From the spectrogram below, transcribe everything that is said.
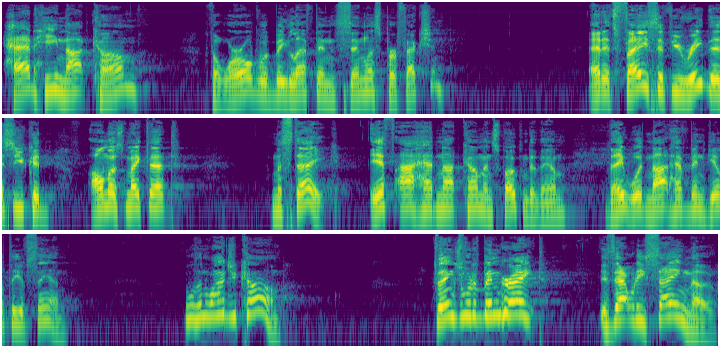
had he not come, the world would be left in sinless perfection? At its face, if you read this, you could almost make that mistake. If I had not come and spoken to them, they would not have been guilty of sin. Well, then why'd you come? Things would have been great. Is that what he's saying, though?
